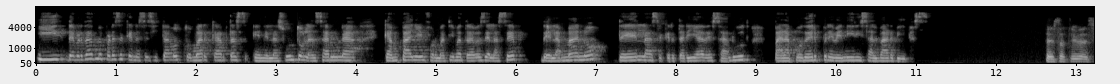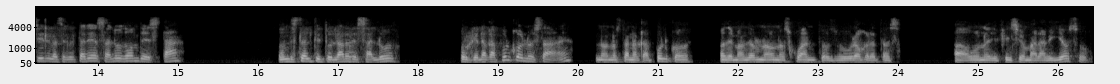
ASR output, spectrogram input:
Y de verdad me parece que necesitamos tomar cartas en el asunto, lanzar una campaña informativa a través de la SEP, de la mano de la Secretaría de Salud, para poder prevenir y salvar vidas. Esto te iba a decir, la Secretaría de Salud, ¿dónde está? ¿Dónde está el titular de salud? Porque en Acapulco no está, ¿eh? no, no está en Acapulco, donde mandaron a unos cuantos burócratas a un edificio maravilloso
